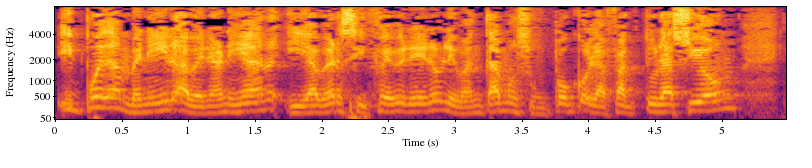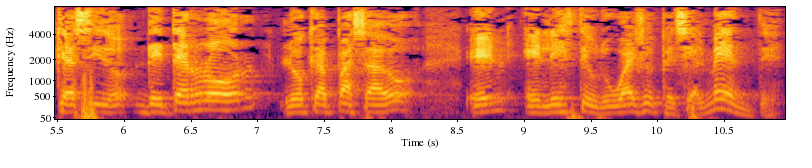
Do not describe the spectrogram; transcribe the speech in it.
y puedan venir a veranear y a ver si febrero levantamos un poco la facturación que ha sido de terror lo que ha pasado en el este uruguayo especialmente.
